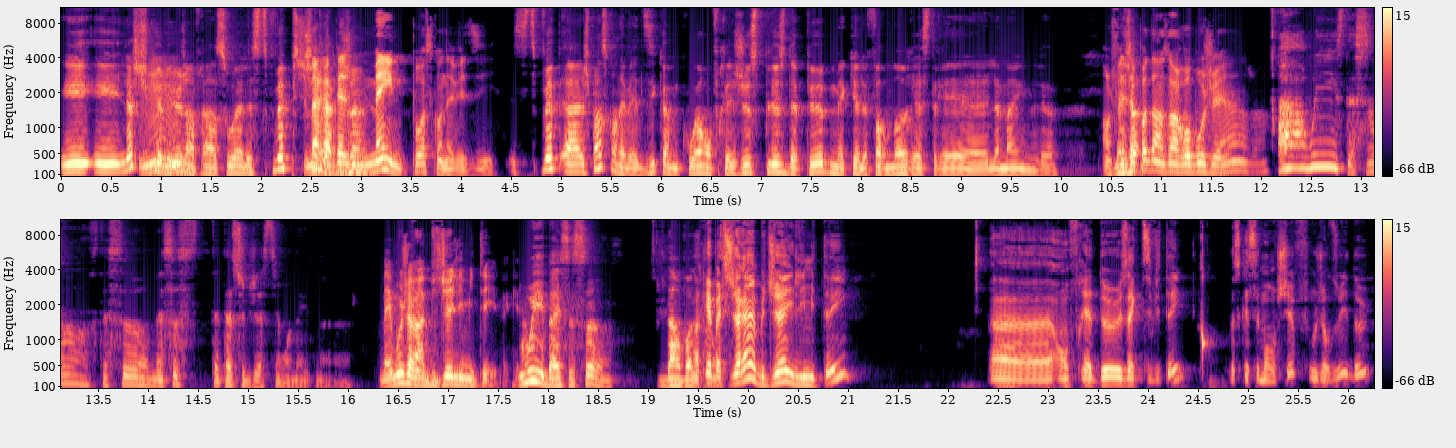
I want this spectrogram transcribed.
Et, et là, je suis Hmm. curieux, Jean-François. là, si tu pouvais Je pitcher me rappelle l'argent, même pas ce qu'on avait dit. si tu pouvais, euh, je pense qu'on avait dit comme quoi on ferait juste plus de pubs, mais que le format resterait euh, le même. Là. On le Mais faisait genre- pas dans un robot géant, genre? Ah oui, c'était ça, c'était ça. Mais ça, c'était ta suggestion, honnêtement. Ben, moi, j'avais un budget limité. que- Oui, ben c'est ça. Dans votre. Ok, ben si j'aurais un budget illimité, euh, on ferait deux activités. Parce que c'est mon chiffre aujourd'hui, deux.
